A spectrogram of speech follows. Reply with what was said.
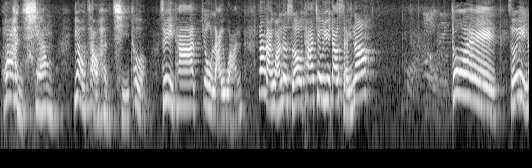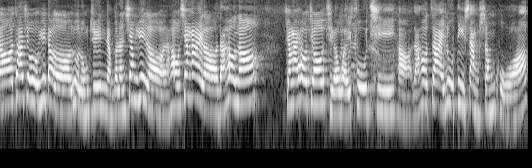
花很香，药草很奇特。所以他就来玩，那来玩的时候，他就遇到谁呢？对，所以呢，他就遇到了骆龙君，两个人相遇了，然后相爱了，然后呢，相爱后就结为夫妻，哈，然后在陆地上生活。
